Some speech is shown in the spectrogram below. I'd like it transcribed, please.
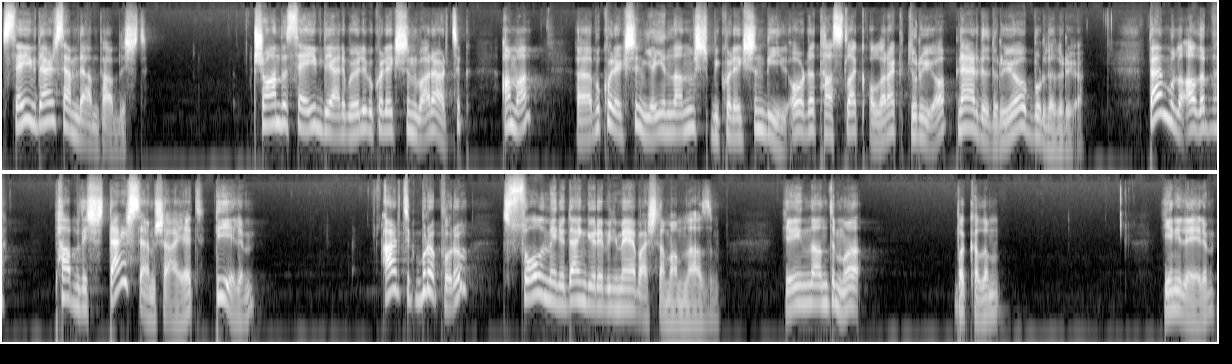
Save dersem de unpublished. Şu anda saved yani böyle bir collection var artık ama e, bu collection yayınlanmış bir collection değil. Orada taslak olarak duruyor. Nerede duruyor? Burada duruyor. Ben bunu alıp publish dersem şayet diyelim. Artık bu raporu sol menüden görebilmeye başlamam lazım. Yayınlandı mı? Bakalım. Yenileyelim.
